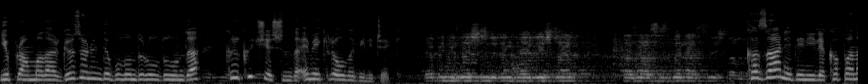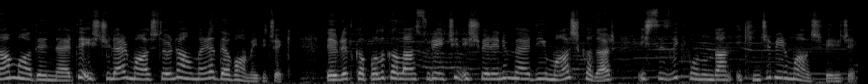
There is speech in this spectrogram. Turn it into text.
Yıpranmalar göz önünde bulundurulduğunda 43 yaşında emekli olabilecek. Hepinize şimdiden hayırlı işler, Kazasız belasız işler. Kaza nedeniyle kapanan madenlerde işçiler maaşlarını almaya devam edecek. Devlet kapalı kalan süre için işverenin verdiği maaş kadar işsizlik fonundan ikinci bir maaş verecek.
